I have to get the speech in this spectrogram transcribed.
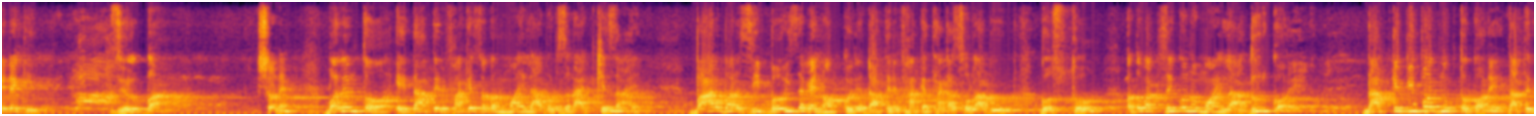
এটা কি? জিহুব্বা শোনেন, বলেন তো, এই দাঁতের ফাঁকে যখন ময়লা আবর্জনা আটকে যায়, বারবার জিভ ওই জায়গায় নক করে দাঁতের ফাঁকে থাকা ছোলা বুট, গোস্ত অথবা যে কোনো ময়লা দূর করে, দাঁতকে বিপদ মুক্ত করে, দাঁতের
